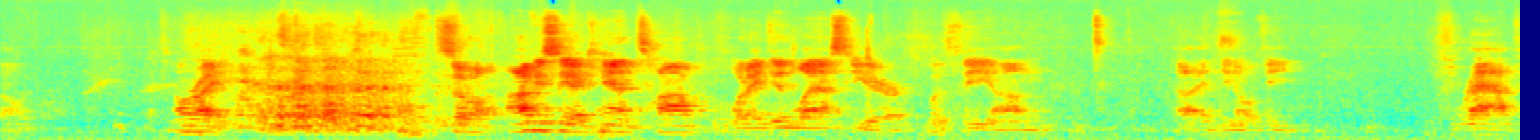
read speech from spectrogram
go. All right. So obviously I can't top what I did last year with the, um, uh, you know, the rap,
